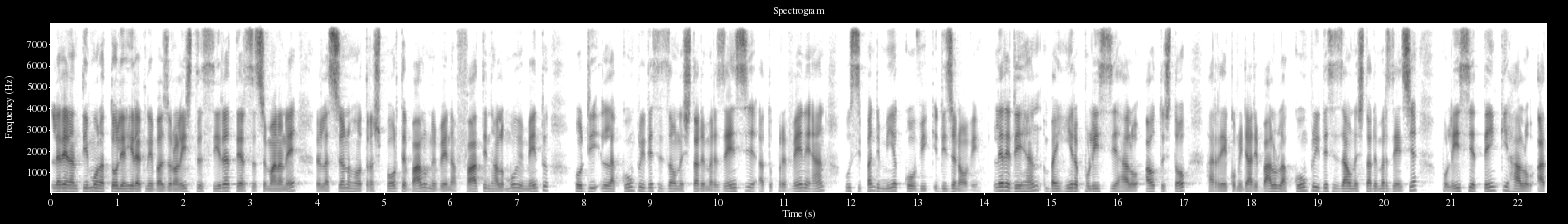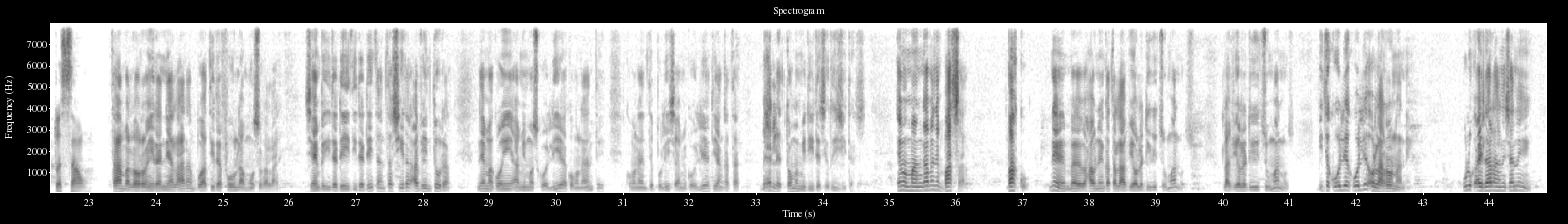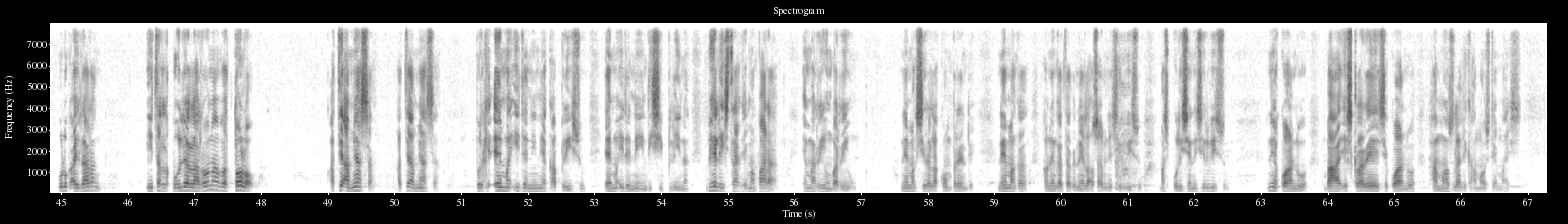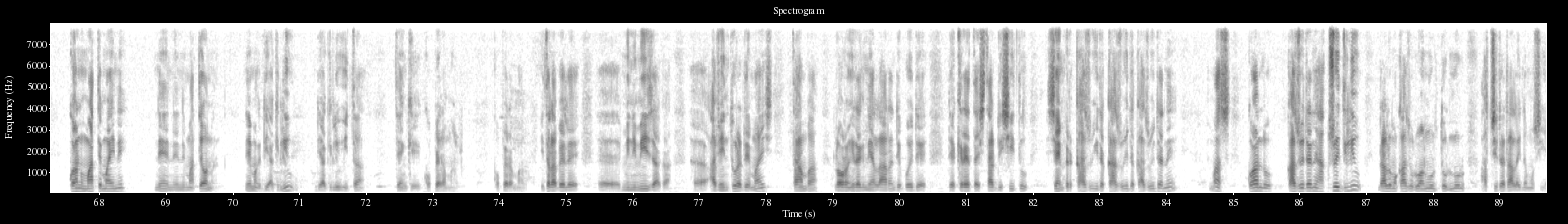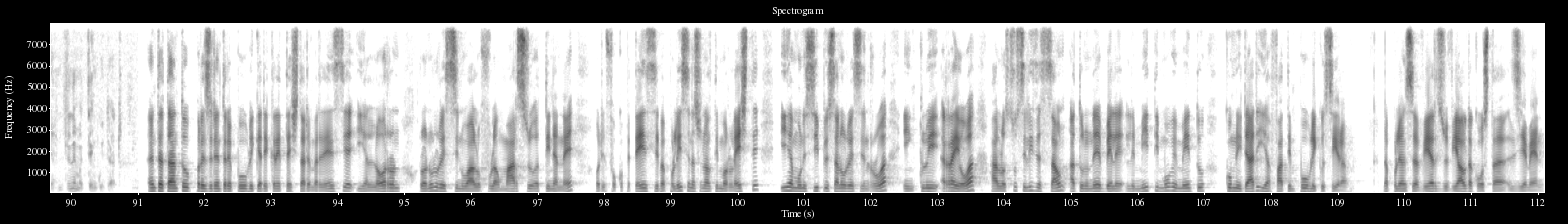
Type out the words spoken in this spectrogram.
Lereranti moratoria hirak neba jornalista Sira terça semana ne relaciona com o transporte balo nebe na fatin halo movimento onde la cumpre decisão no estado de emergência a tu prevene an husi pandemia COVID-19. Lere dehan banhira polícia halo autostop a re comunidade balo la cumpre decisão no estado de emergência, polícia tem que halo atuação. Tamba lorong hira ni alarang buat tidak phone la musuh sempre idadeti, idadeti, tanta sira avventura. Nema koi amimo scolia, comandante, comandante polizia, amico lia, ti angata, belle, toma medidas rigidas. E ma mangamene basa, baku, ne, hau ne la viola di diritti humanos, la viola di diritti humanos. Ita colia colia o la rona ne. Uluk ailaran ne sane, uluk ailaran, ita colia la rona va tolo. Ate amiasa, ate amiasa. Porque Emma ida ninia capricho, Emma ida ninia indisciplina, bela estraga Emma para. É marium barium nem mais se ela compreende? Nem mais a kata nela sabe nem serviço mas polícia nem serviço. Nem quando vai esclarece quando hamamos lá liga hamamos demais quando mate mais né? Nem nem mate ona nem mais dia aquilo dia aquilo ita tem que cooperar mal coopera mal. Lá bele eh, minimiza a eh, aventura demais tamba lorong hirag ni laran depois de decreta estado de sítio sempre caso ida caso ida caso ida né? Mas quando caso ne haksoi diliu dalu ma caso ruanul turnul atsira dala ina mosia entende mas tem cuidado Entretanto, o Presidente da República decreta estado de emergência e a Loron Ronul Resinual Fulan Março Tinané, onde foi competência para a Polícia Nacional Timor-Leste e a município São Lourenço Rua, inclui Raioa, a socialização a tunune bele limite movimento comunidade e a fato público Sira. Napoleão Xavier, Jovial da Costa, Ziemen.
